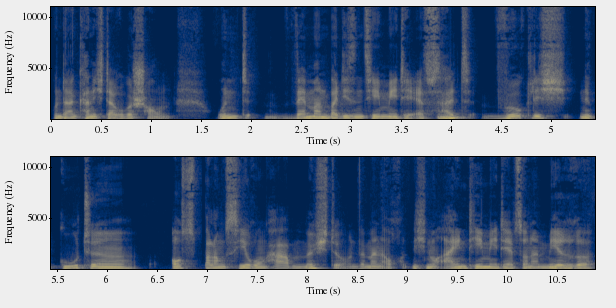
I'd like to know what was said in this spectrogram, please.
und dann kann ich darüber schauen. Und wenn man bei diesen Themen-ETFs mhm. halt wirklich eine gute Ausbalancierung haben möchte und wenn man auch nicht nur ein Themen-ETF, sondern mehrere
